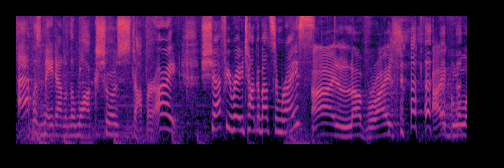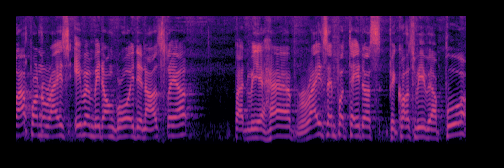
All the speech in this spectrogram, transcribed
That was made out of the wok showstopper. All right, Chef, you ready to talk about some rice? I love rice. I grew up on rice, even we don't grow it in Austria. But we have rice and potatoes because we were poor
